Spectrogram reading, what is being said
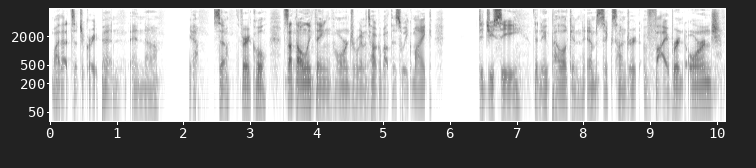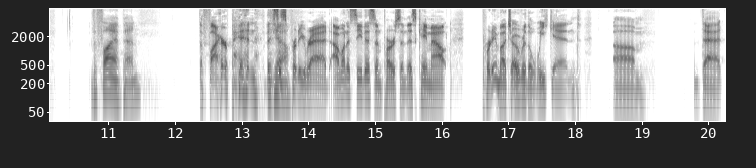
why that's such a great pen. And uh, yeah, so very cool. It's not the only thing orange we're going to talk about this week, Mike. Did you see the new Pelikan M600 Vibrant Orange? the fire pen. The fire pen. This is pretty rad. I want to see this in person. This came out pretty much over the weekend. Um, that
